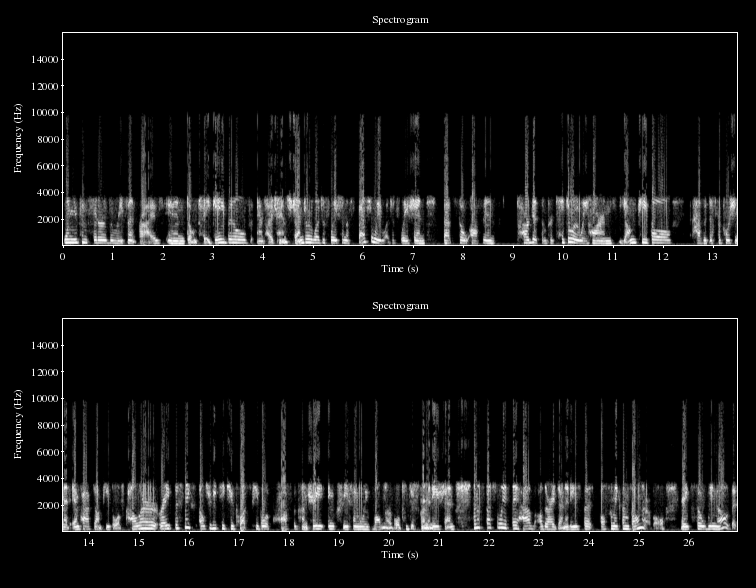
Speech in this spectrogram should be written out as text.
when you consider the recent rise in don't say gay bills, anti transgender legislation, especially legislation that so often targets and particularly harms young people, has a disproportionate impact on people of color, right? This makes LGBTQ plus people across the country increasingly vulnerable to discrimination, and especially if they have other identities that also make them vulnerable, right? So we know that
